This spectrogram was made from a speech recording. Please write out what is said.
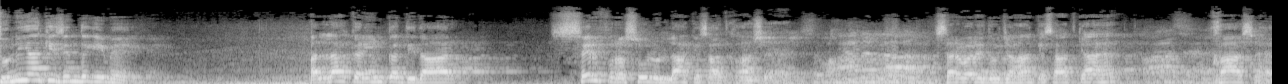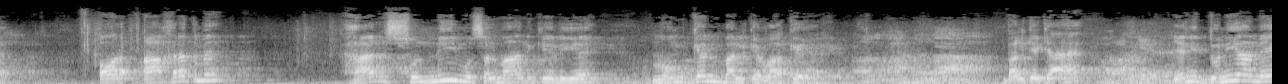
دنیا کی زندگی میں اللہ کریم کا دیدار صرف رسول اللہ کے ساتھ خاص ہے۔ سرور دو جہاں کے ساتھ کیا ہے؟ خاص ہے۔ اور آخرت میں ہر سنی مسلمان کے لیے ممکن بلکہ واقع ہے۔ بلکہ کیا ہے؟ یعنی دنیا میں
